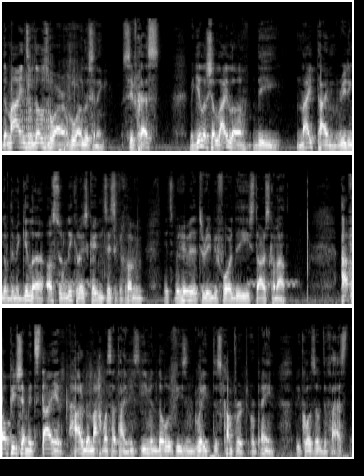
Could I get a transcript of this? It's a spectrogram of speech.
the minds of those who are who are listening. Sivches Megillah Shalayla, the nighttime reading of the Megillah, Osur Likrois Kodim Tzesek it's prohibited to read before the stars come out. Even though if he's in great discomfort or pain because of the fast.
